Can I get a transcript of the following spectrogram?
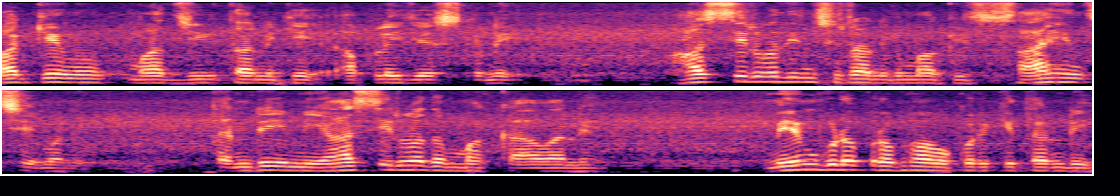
వాక్యం మా జీవితానికి అప్లై చేసుకుని ఆశీర్వదించడానికి మాకు సహాయం చేయమని. తండ్రి మీ ఆశీర్వాదం మాకు కావాలి. మేము కూడా ప్రభా ఒకరికి తండ్రి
